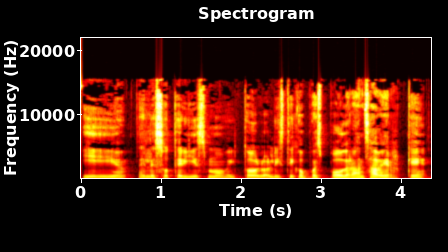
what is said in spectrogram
y el esoterismo y todo lo holístico, pues podrán saber que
